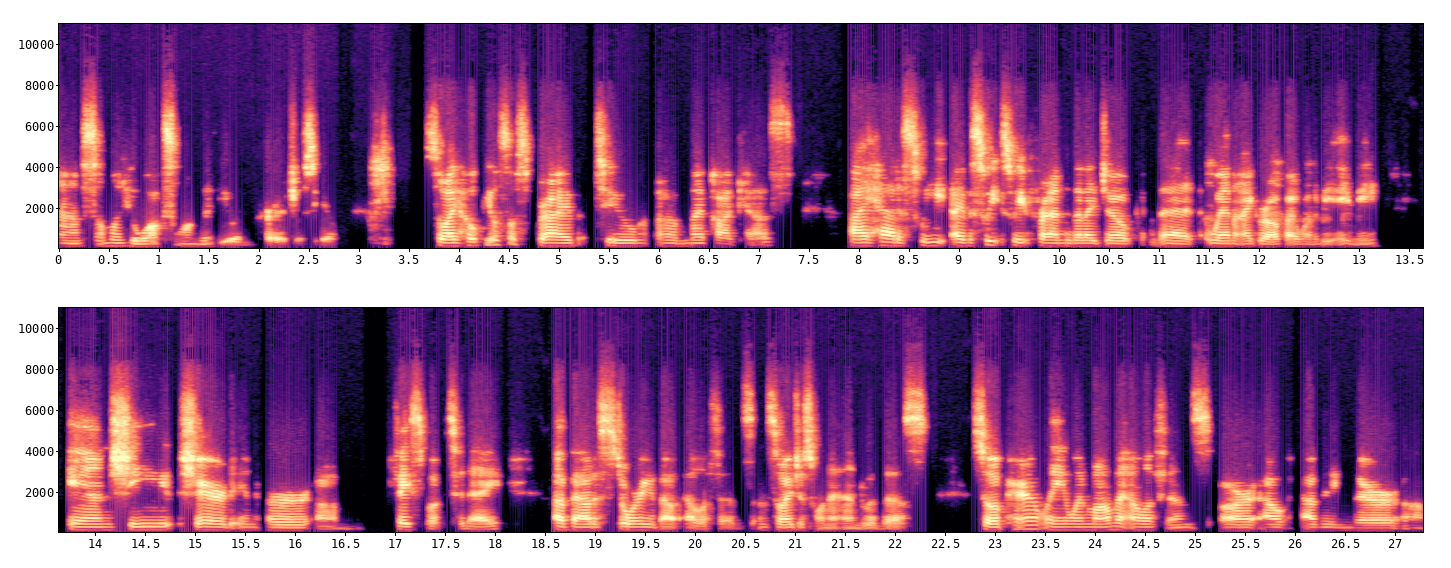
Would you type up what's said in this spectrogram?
have someone who walks along with you and encourages you. So I hope you'll subscribe to um, my podcast. I had a sweet, I have a sweet, sweet friend that I joke that when I grow up, I want to be Amy. And she shared in her um, Facebook today about a story about elephants. And so I just want to end with this. So apparently, when mama elephants are out having their um,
